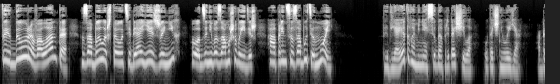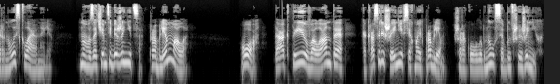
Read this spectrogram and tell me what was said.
«Ты дура, Валанта! Забыла, что у тебя есть жених? Вот за него замуж и выйдешь, а принца забудь, он мой!» «Ты для этого меня сюда притащила?» — уточнила я. Обернулась к Лайонелю. «Но зачем тебе жениться? Проблем мало». «О, так ты, Валанте, как раз решение всех моих проблем», — широко улыбнулся бывший жених.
